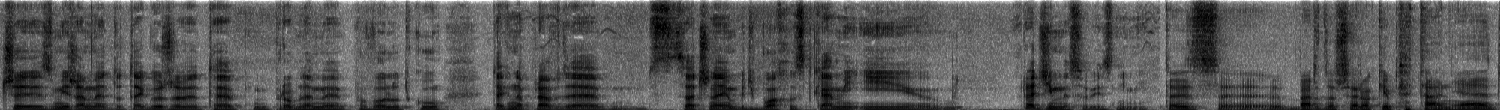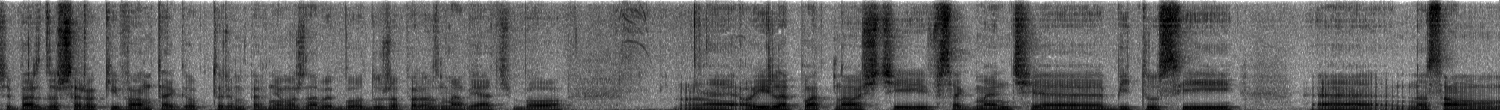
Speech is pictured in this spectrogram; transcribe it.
czy zmierzamy do tego, że te problemy powolutku tak naprawdę zaczynają być błahostkami i radzimy sobie z nimi? To jest e, bardzo szerokie pytanie, czy bardzo szeroki wątek, o którym pewnie można by było dużo porozmawiać, bo E, o ile płatności w segmencie B2C e, no są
